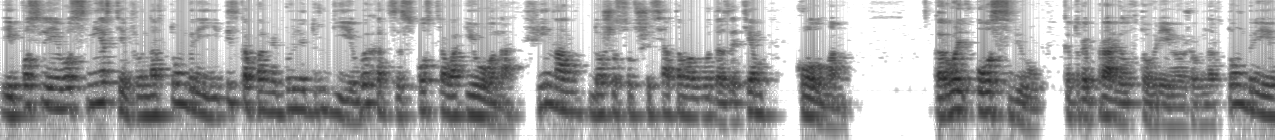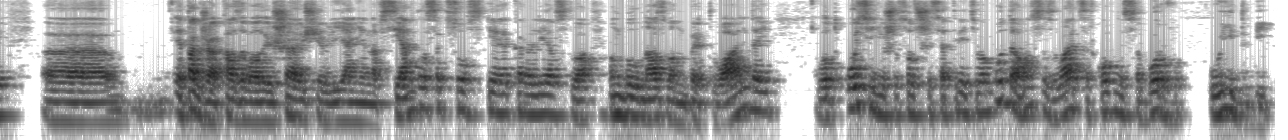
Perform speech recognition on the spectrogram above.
И после его смерти в Нортумбрии епископами были другие выходцы с острова Иона. Финан до 660 года, затем Колман. Король Освил, который правил в то время уже в Нортумбрии, э, и также оказывал решающее влияние на все англосаксонские королевства. Он был назван Бетвальдой. Вот осенью 663 года он созывает церковный собор в Уитби.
